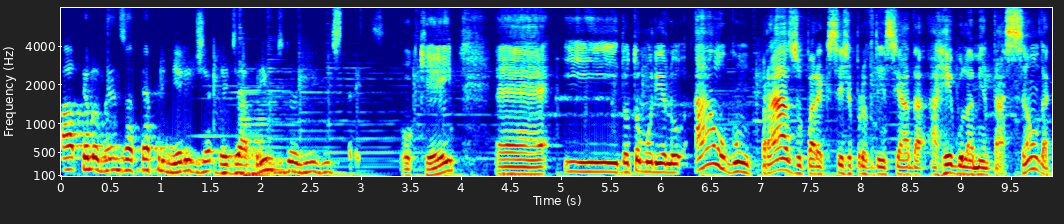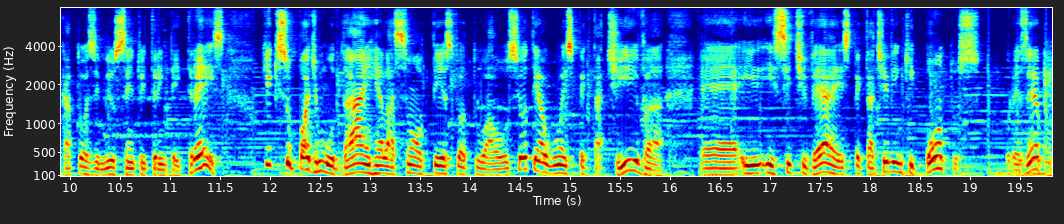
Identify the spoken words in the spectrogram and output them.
a, pelo menos até 1 de, de abril de 2023. Ok. É, e, doutor Murilo, há algum prazo para que seja providenciada a regulamentação da 14.133? O que, que, isso pode mudar em relação ao texto atual? O senhor tem alguma expectativa? É, e, e se tiver expectativa, em que pontos, por exemplo?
